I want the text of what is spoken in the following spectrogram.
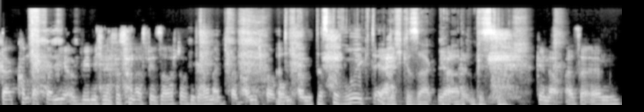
da kommt auch bei mir irgendwie nicht mehr besonders viel Sauerstoff im Gehirn ein. Ich weiß auch nicht warum. Ähm, das beruhigt ehrlich gesagt ja, gerade ein bisschen. Genau, also ähm,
